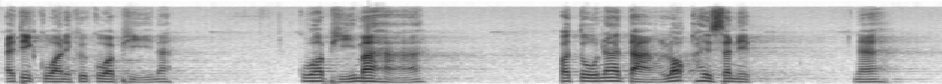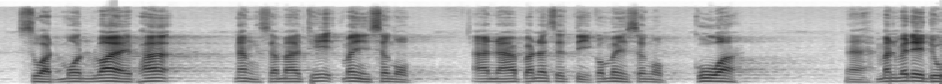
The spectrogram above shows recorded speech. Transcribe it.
ไอ้ที่กลัวนี่คือกลัวผีนะกลัวผีมาหา ประตูหน้าต่างล็อกให้สนิทนะสวดมนต์ไหว้พระนั่งสมาธิไม่สงบ อานาปนสติก็ไม่สงบกลัวนะมันไม่ได้ดู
